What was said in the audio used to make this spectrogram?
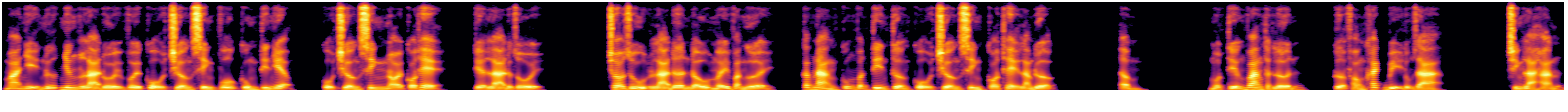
Mà nhị nữ nhưng là đối với cổ trường sinh vô cùng tín nhiệm, cổ trường sinh nói có thể, kia là được rồi. Cho dù là đơn đấu mấy vạn người, các nàng cũng vẫn tin tưởng cổ trường sinh có thể làm được. Ẩm. Một tiếng vang thật lớn, cửa phòng khách bị đụng ra. Chính là hắn.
